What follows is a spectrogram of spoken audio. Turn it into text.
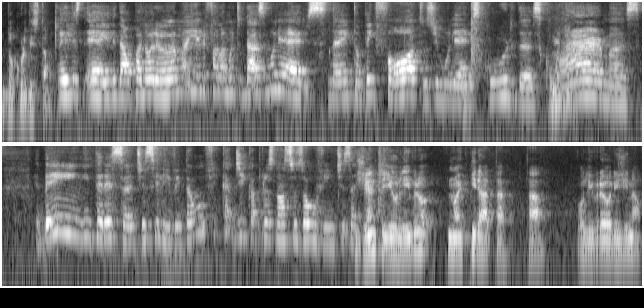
do Kurdistão. Eles, é, ele dá um panorama e ele fala muito das mulheres, né? Então tem fotos de mulheres curdas com Muito armas. É bem interessante esse livro. Então fica a dica para os nossos ouvintes aí. Gente, e o livro não é pirata, tá? O livro é original.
